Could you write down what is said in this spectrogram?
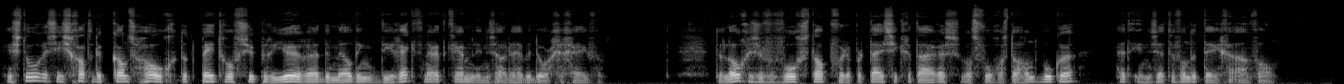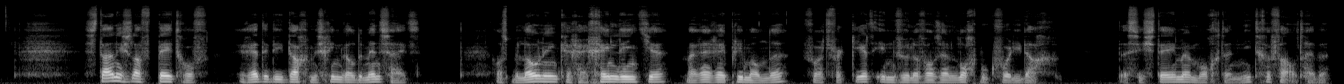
Historici schatten de kans hoog dat Petrov superieuren de melding direct naar het Kremlin zouden hebben doorgegeven. De logische vervolgstap voor de partijsecretaris was volgens de handboeken het inzetten van de tegenaanval. Stanislav Petrov redde die dag misschien wel de mensheid. Als beloning kreeg hij geen lintje, maar een reprimande voor het verkeerd invullen van zijn logboek voor die dag. De systemen mochten niet gefaald hebben.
